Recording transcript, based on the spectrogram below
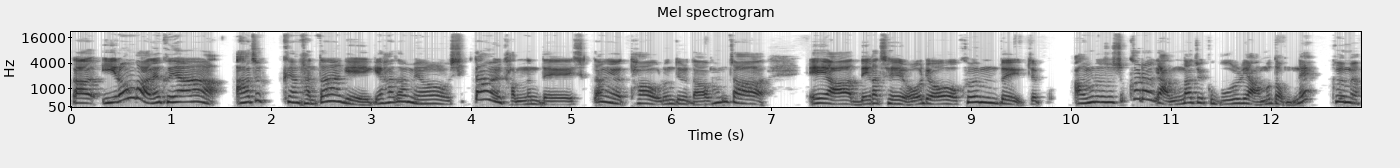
그러니까 이런 거 아니야 그냥 아주 그냥 간단하게 얘기하자면 식당을 갔는데 식당에 다 어른들이 나 혼자 애야 내가 제일 어려 그런데 이제 아무래도 숟가락이 안 놔져 있고 물이 아무도 없네 그러면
